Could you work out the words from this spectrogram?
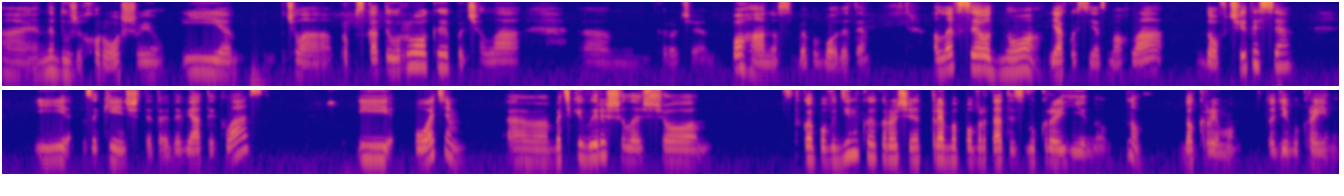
е, не дуже хорошою. І почала пропускати уроки, почала е, коротше, погано себе поводити. Але все одно якось я змогла довчитися і закінчити той 9 клас. І потім е, батьки вирішили, що з такою поведінкою коротше, треба повертатись в Україну. Ну, до Криму, тоді в Україну.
